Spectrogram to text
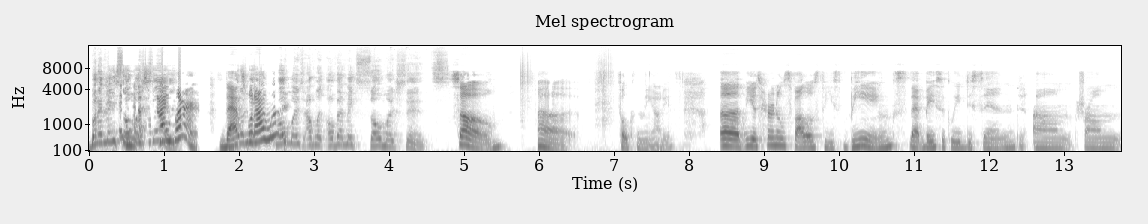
But it makes so much sense. I learned. That's what I learned." So much, I'm like, oh, that makes so much sense. So, uh, folks in the audience, uh, the Eternals follows these beings that basically descend um, from,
